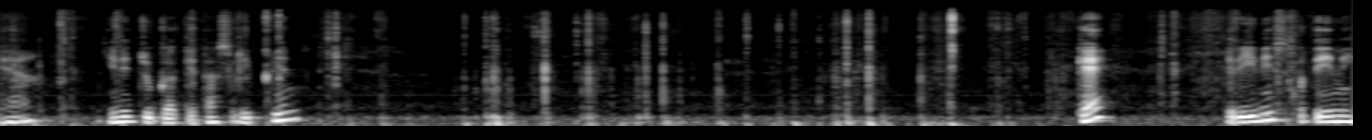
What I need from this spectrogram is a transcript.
Ya ini juga kita selipin oke okay jadi ini seperti ini.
